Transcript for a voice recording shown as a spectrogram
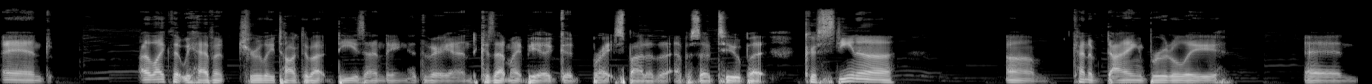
and I like that we haven't truly talked about Dee's ending at the very end because that might be a good bright spot of the episode too. But Christina, um, kind of dying brutally, and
